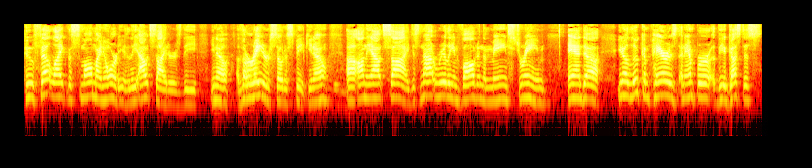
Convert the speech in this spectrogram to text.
who felt like the small minority, the outsiders, the you know the raiders, so to speak. You know, uh, on the outside, just not really involved in the mainstream. And uh, you know, Luke compares an emperor, the Augustus,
